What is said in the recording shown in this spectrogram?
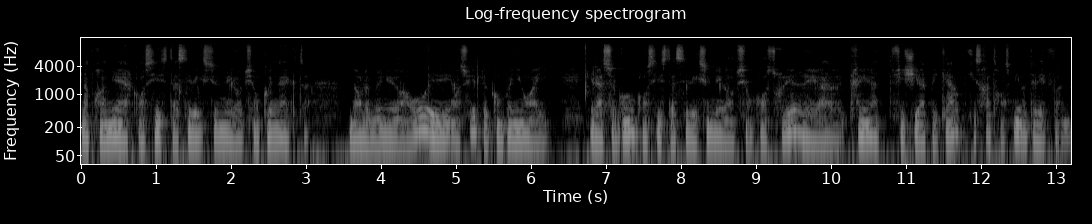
La première consiste à sélectionner l'option Connect dans le menu en haut et ensuite le compagnon AI. Et la seconde consiste à sélectionner l'option Construire et à créer un fichier applicable qui sera transmis au téléphone.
